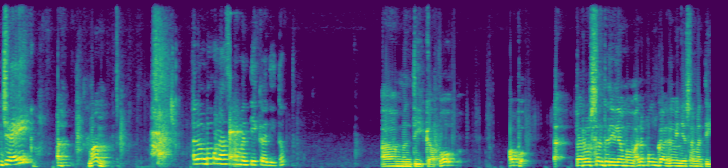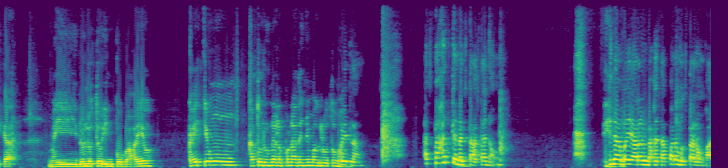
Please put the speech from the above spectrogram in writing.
Jay, Ah, ma'am. alam ba kung nasa yung mantika dito? Ah, mantika po. Opo. Ah, pero sandali lang, ma'am. Ano pong gagawin niyo sa mantika? May lulutuin po ba kayo? Kahit yung katulong na lang po natin yung magluto, ma'am. Wait lang. At bakit ka nagtatanong? Hinabayaran ba kita para magtanong ka?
